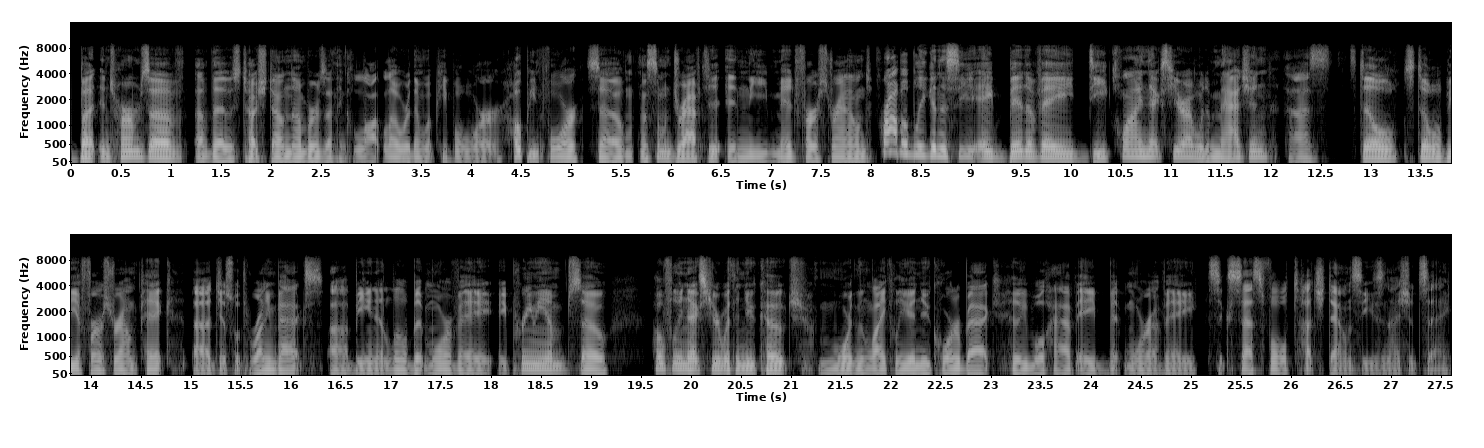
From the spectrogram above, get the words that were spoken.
But in terms of of those touchdown numbers, I think a lot lower than what people were hoping for. So, someone drafted in the mid first round, probably going to see a bit of a decline next year. I would imagine. Uh, still, still will be a first round pick, uh, just with running backs uh, being a little bit more of a a premium. So. Hopefully, next year with a new coach, more than likely a new quarterback, he will have a bit more of a successful touchdown season, I should say.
